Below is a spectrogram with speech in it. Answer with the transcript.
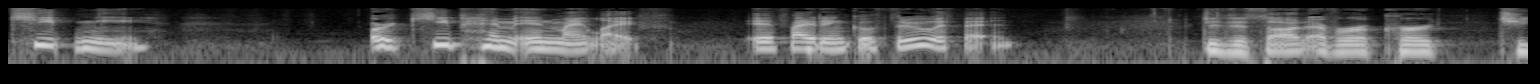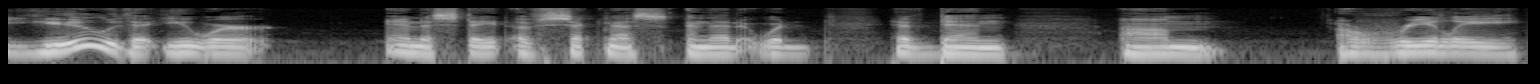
keep me or keep him in my life if I didn't go through with it. Did the thought ever occur to you that you were in a state of sickness and that it would have been um, a really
